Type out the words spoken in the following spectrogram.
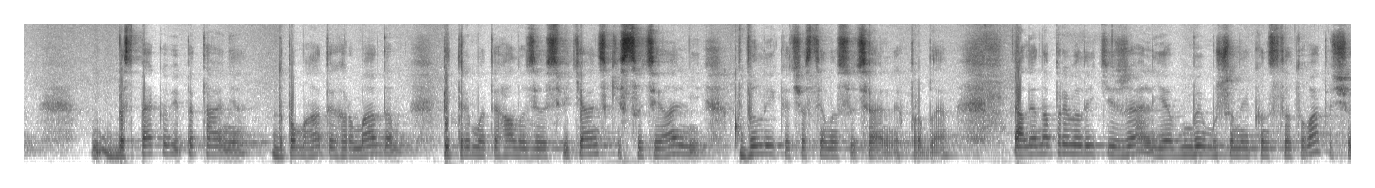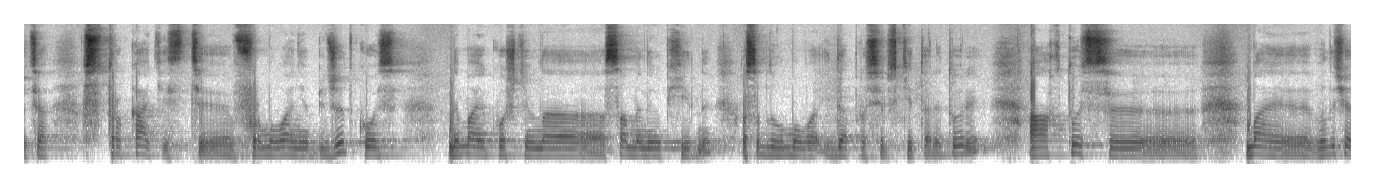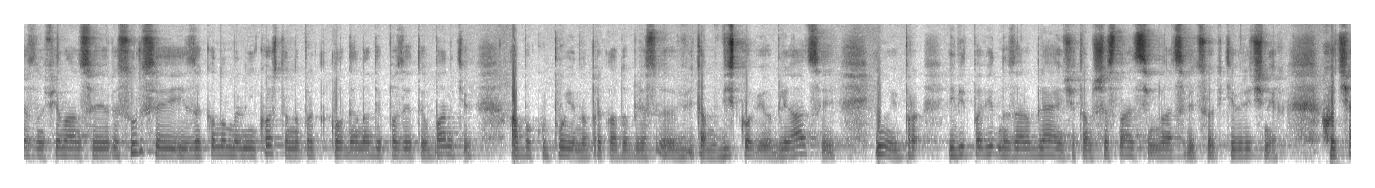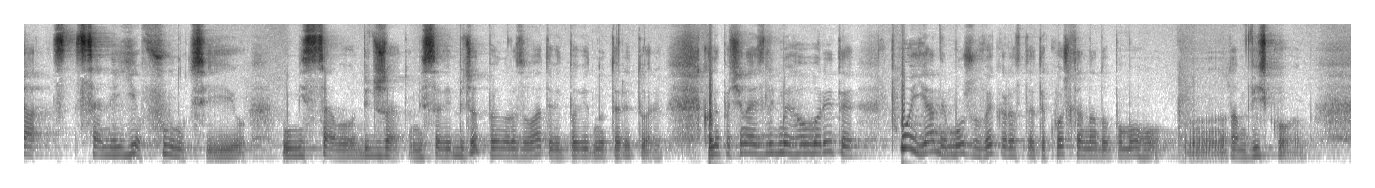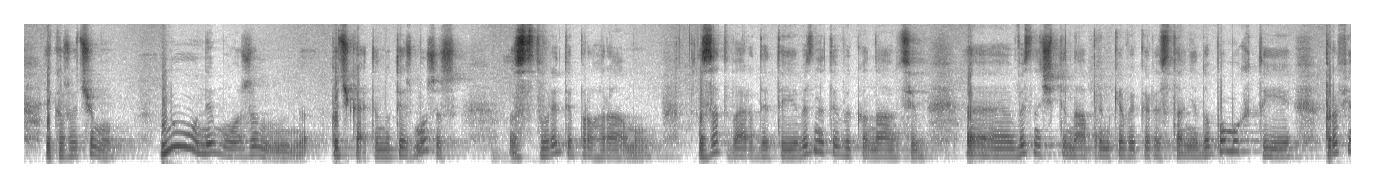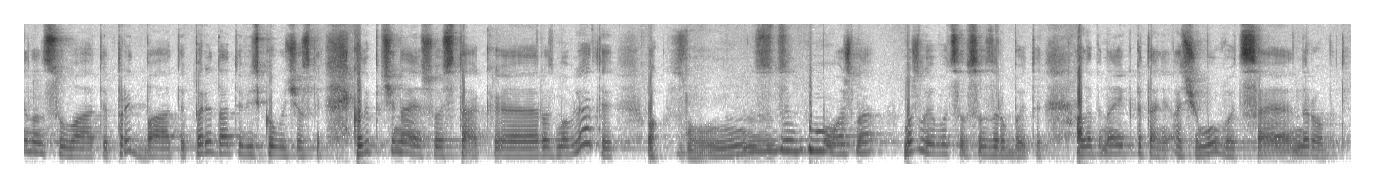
безпекові питання, допомагати громадам, підтримати галузі освітянські, соціальні, велика частина соціальних проблем. Але на превеликий жаль, я вимушений констатувати, що ця строкатість е, формування бюджету когось немає коштів на саме необхідне, особливо мова йде про сільські території, а хтось е, має величезні фінансові ресурси і зекономлені кошти, наприклад, кладе на депозити в банків або купує, наприклад, е, там, військові облігації, ну, і, і відповідно заробляючи там 16-17% річних. Хоча це не є функцією місцевого бюджету. Місцевий бюджет повинен розвивати відповідну територію. Коли починають з людьми говорити, ой, я не можу використати кошти на допомогу е, там, військовим. Я кажу, а чому? Ну, не можемо. Почекайте, ну ти ж можеш створити програму, затвердити її, визнати виконавців, е, визначити напрямки використання, допомогти, профінансувати, придбати, передати військову частину. Коли починаєш ось так е, розмовляти, можна. Можливо, це все зробити. Але як питання, а чому ви це не робите?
